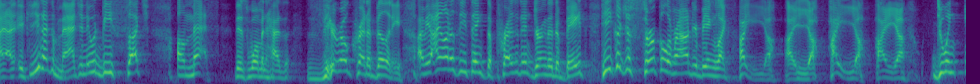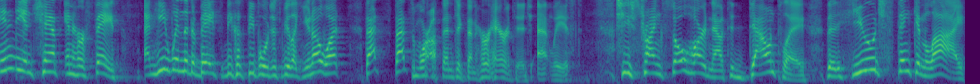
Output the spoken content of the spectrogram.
I, can you guys imagine? It would be such a mess. This woman has zero credibility. I mean, I honestly think the president during the debates, he could just circle around her being like, hiya, hiya, hiya, hiya, doing Indian chants in her face, and he'd win the debates because people would just be like, you know what? That's, that's more authentic than her heritage, at least. She's trying so hard now to downplay the huge stinking lie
